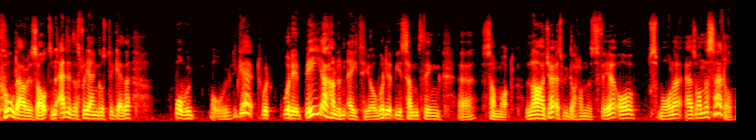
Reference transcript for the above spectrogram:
pooled our results and added the three angles together. What would what would we get? Would, would it be 180 or would it be something uh, somewhat larger as we got on the sphere or smaller as on the saddle?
